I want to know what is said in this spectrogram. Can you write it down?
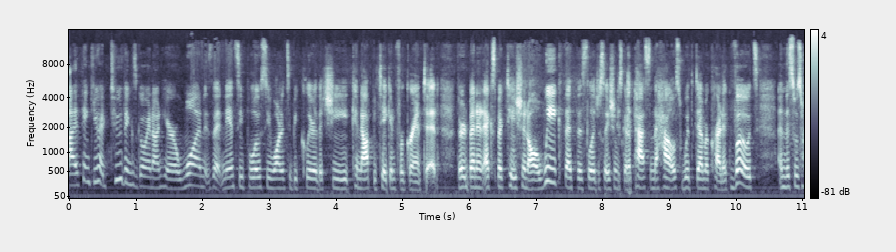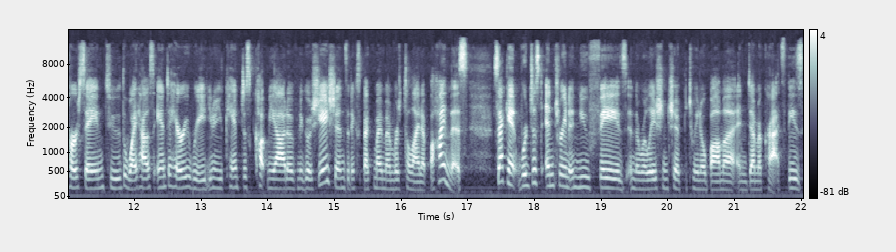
I think you had two things going on here. One is that Nancy Pelosi wanted to be clear that she cannot be taken for granted. There had been an expectation all week that this legislation was going to pass in the House with Democratic votes, and this was her saying to the White House and to Harry Reid, you know, you can't just cut me out of negotiations and expect my members to line up behind this. Second, we're just entering a new phase in the relationship between Obama and Democrats. These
